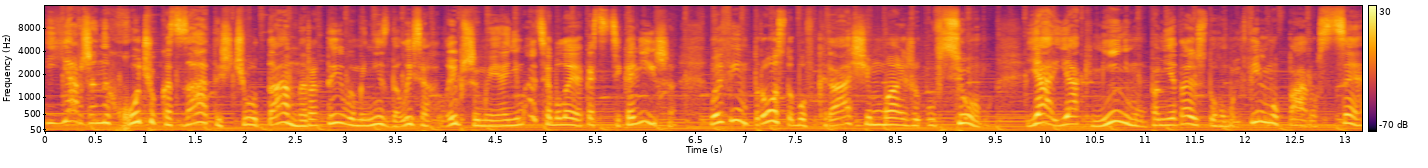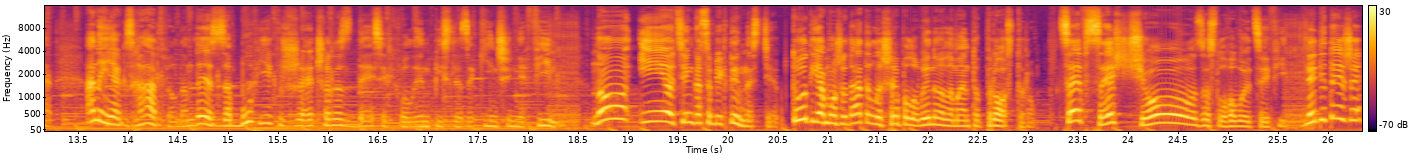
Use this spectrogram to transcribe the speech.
І я вже не хочу казати, що там наративи мені здалися глибшими, і анімація була якась цікавіша. Мультфільм просто був кращим майже у всьому. Я, як мінімум, пам'ятаю з того мультфільму пару сцен, а не як з Гарфілдом, де я забув їх вже через 10 хвилин після закінчення фільму. Ну і оцінка суб'єктивності. Тут я можу дати лише половину елементу простору. Це все, що заслуговує цей фільм. Для дітей же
